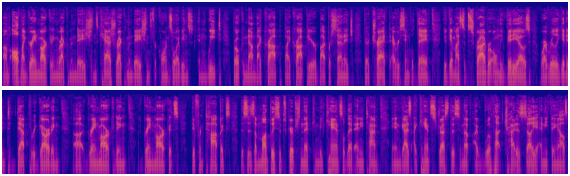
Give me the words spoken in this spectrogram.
um, all of my grain marketing recommendations, cash recommendations for corn, soybeans, and wheat, broken down by crop, by crop year, by percentage. They're tracked every single day. You'll get my subscriber only videos where I really get into depth regarding uh, grain marketing, grain markets, different topics. This is a monthly subscription that can be canceled at any time. And guys, I can't stress this enough. I will not try to sell you anything else.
